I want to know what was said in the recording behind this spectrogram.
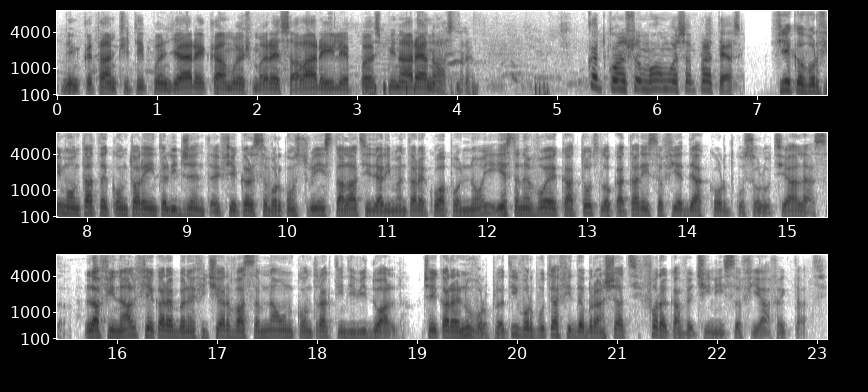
din cât am citit în ziare, cam își măresc salariile pe spinarea noastră. Cât consumă omul să plătească. Fie că vor fi montate contoare inteligente, fie că se vor construi instalații de alimentare cu apă noi, este nevoie ca toți locatarii să fie de acord cu soluția aleasă. La final, fiecare beneficiar va semna un contract individual. Cei care nu vor plăti vor putea fi debranșați fără ca vecinii să fie afectați.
